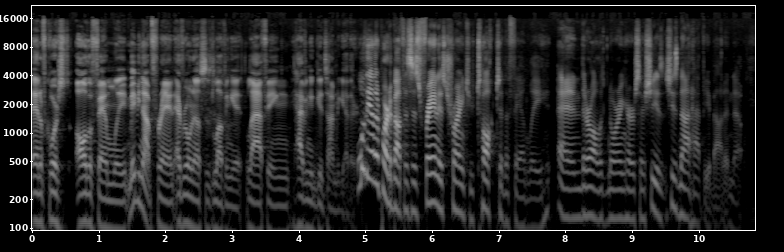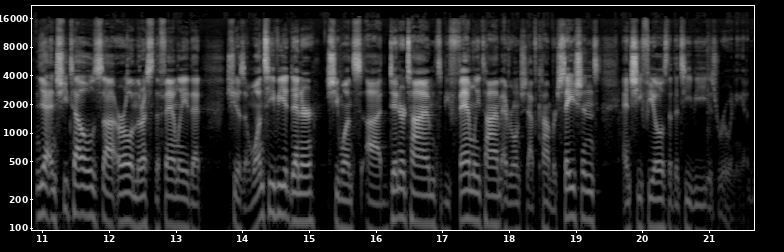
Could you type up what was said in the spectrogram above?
And of course, all the family, maybe not Fran, everyone else is loving it, laughing, having a good time together. Well, the other part about this is Fran is trying to talk to the family, and they're all ignoring her, so she's she's not happy about it. No. Yeah, and she tells uh, Earl and the rest of the family that she doesn't want TV at dinner. She wants uh, dinner time to be family time. Everyone should have conversations, and she feels that the TV is ruining it.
